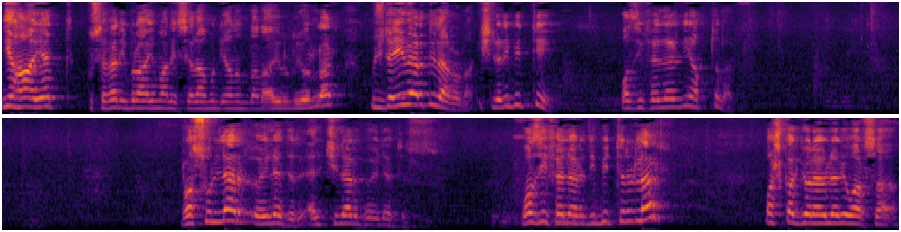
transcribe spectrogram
Nihayet bu sefer İbrahim Aleyhisselam'ın yanından ayrılıyorlar. Müjdeyi verdiler ona. İşleri bitti. Vazifelerini yaptılar. Rasuller öyledir, elçiler böyledir. Vazifelerini bitirirler, başka görevleri varsa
